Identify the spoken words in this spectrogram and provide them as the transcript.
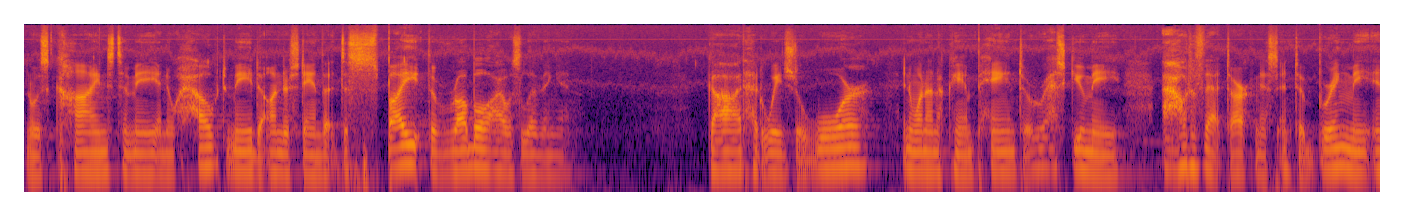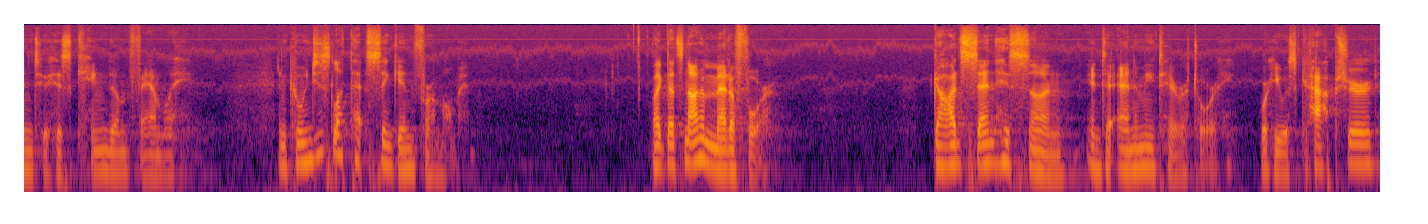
and was kind to me and who helped me to understand that despite the rubble I was living in, God had waged a war and went on a campaign to rescue me out of that darkness and to bring me into his kingdom family. And can we just let that sink in for a moment? Like, that's not a metaphor. God sent his son into enemy territory where he was captured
